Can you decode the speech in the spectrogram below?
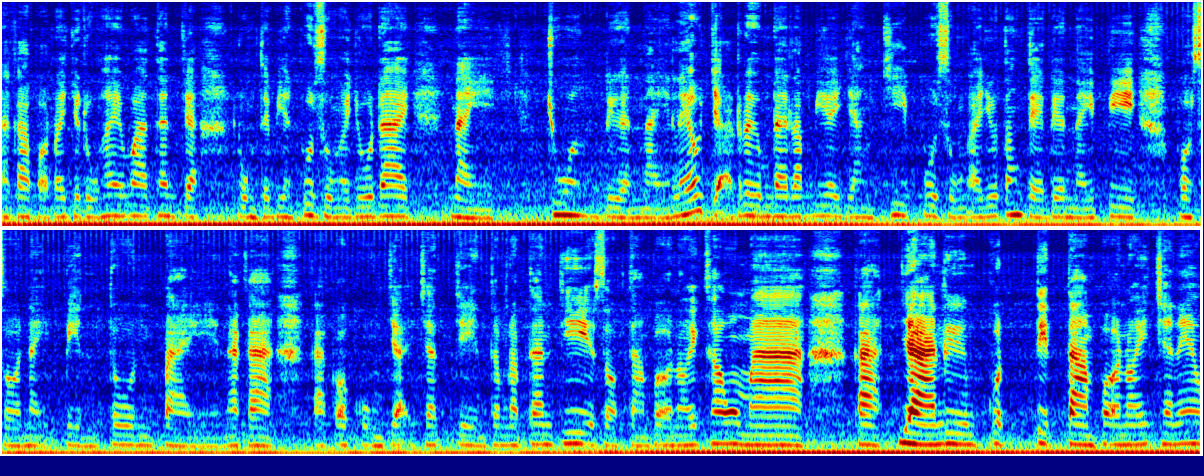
นะคะพอน้อยจะดูให้ว่าท่านจะลงทะเบียนผู้สูงอายุได้ในช่วงเดือนไหนแล้วจะเริ่มได้รับเบี้ยยังชีพผู้สูงอายุตั้งแต่เดือนไหนปี พศไหนเป็นต้นไปนะคะค่ะก็คงจะชัดเจนสำหรับท่านที่สอบถามปอน้อยเข้ามาค่ะอย่าลืมกดติดตามปอน้อยชาแนล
